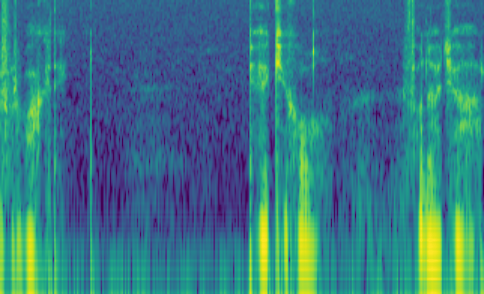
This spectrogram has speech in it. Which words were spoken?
Verwachting. Kijk je gewoon vanuit je hart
